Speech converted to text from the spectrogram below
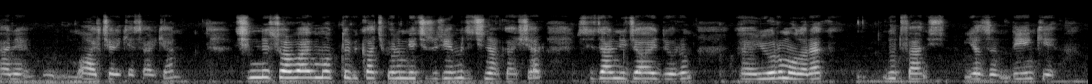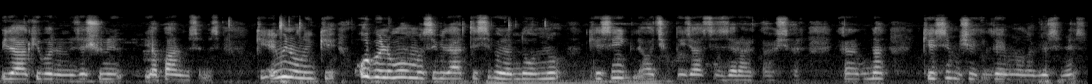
Yani ağaçları keserken. Şimdi Survival modda birkaç bölüm geçireceğimiz için arkadaşlar sizden rica ediyorum. e, yorum olarak lütfen yazın. Deyin ki bir dahaki bölümümüzde şunu yapar mısınız? Ki emin olun ki o bölüm olması bile ertesi bölümde onu kesinlikle açıklayacağız sizlere arkadaşlar. Yani bundan kesin bir şekilde emin olabilirsiniz.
